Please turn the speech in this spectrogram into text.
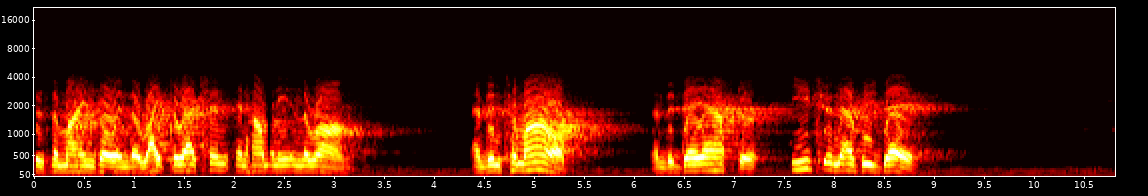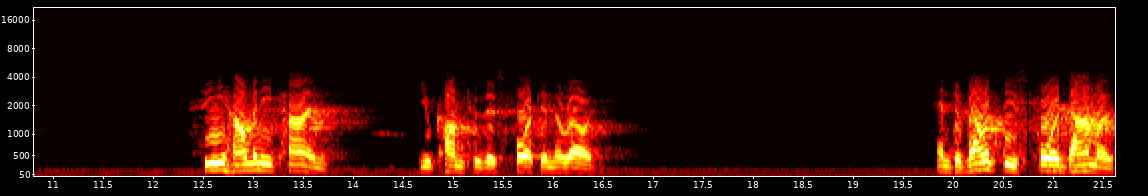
does the mind go in the right direction and how many in the wrong? And then tomorrow and the day after, each and every day, See how many times you come to this fork in the road. And develop these four dhammas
